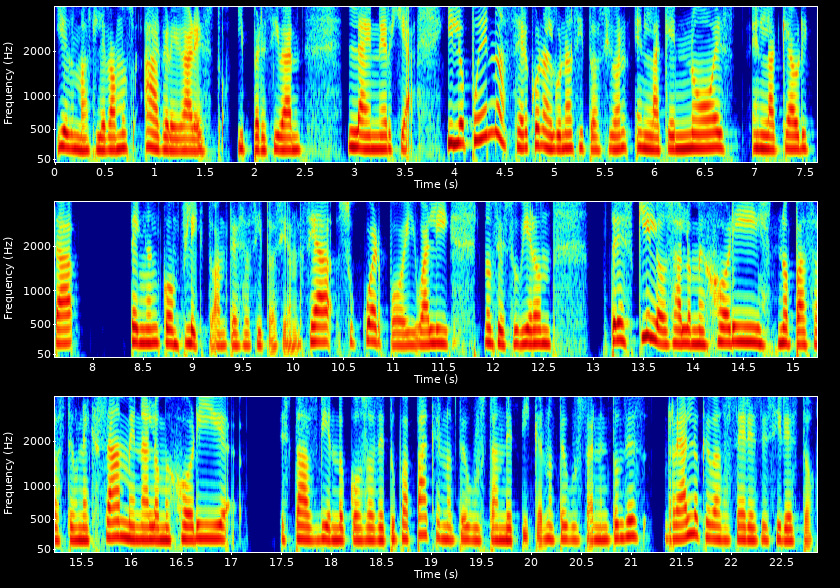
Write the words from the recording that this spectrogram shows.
Y es más, le vamos a agregar esto y perciban la energía. Y lo pueden hacer con alguna situación en la que no es, en la que ahorita tengan conflicto ante esa situación, sea su cuerpo, igual y, no sé, subieron tres kilos, a lo mejor y no pasaste un examen, a lo mejor y estás viendo cosas de tu papá que no te gustan de ti, que no te gustan. Entonces, real lo que vas a hacer es decir esto,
